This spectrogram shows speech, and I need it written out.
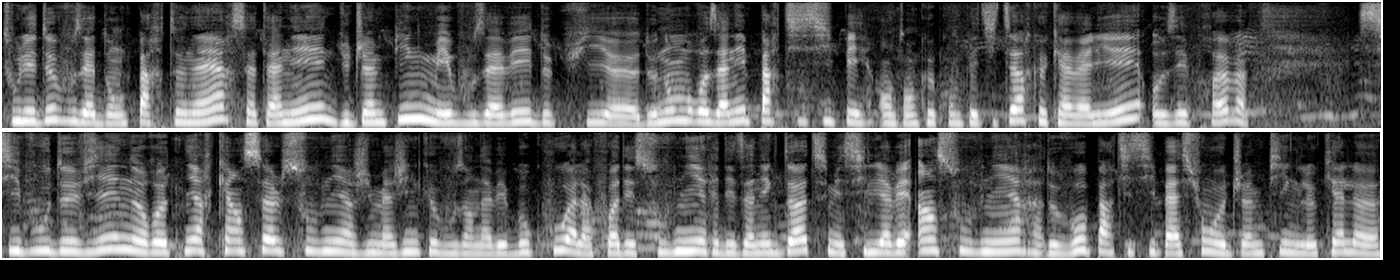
Tous les deux, vous êtes donc partenaires cette année du jumping, mais vous avez depuis euh, de nombreuses années participé en tant que compétiteur, que cavalier aux épreuves. Si vous deviez ne retenir qu'un seul souvenir, j'imagine que vous en avez beaucoup, à la fois des souvenirs et des anecdotes, mais s'il y avait un souvenir de vos participations au jumping, lequel euh,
